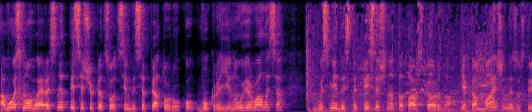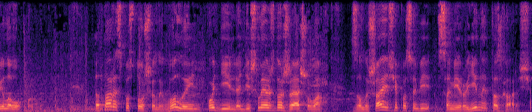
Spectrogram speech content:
А 8 вересня 1575 року в Україну увірвалася 80-тисячна татарська орда, яка майже не зустріла опору. Татари спустошили Волинь, Поділля, дійшли аж до Жешова, залишаючи по собі самі руїни та згарища.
